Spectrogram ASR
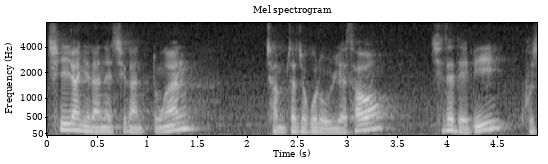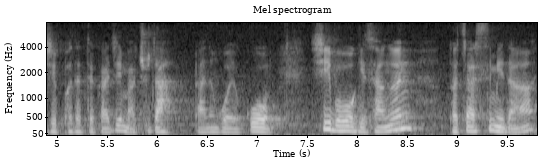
7년이라는 시간 동안 점차적으로 올려서 시세 대비 90%까지 맞추자라는 거였고 15억 이상은 더 짧습니다.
